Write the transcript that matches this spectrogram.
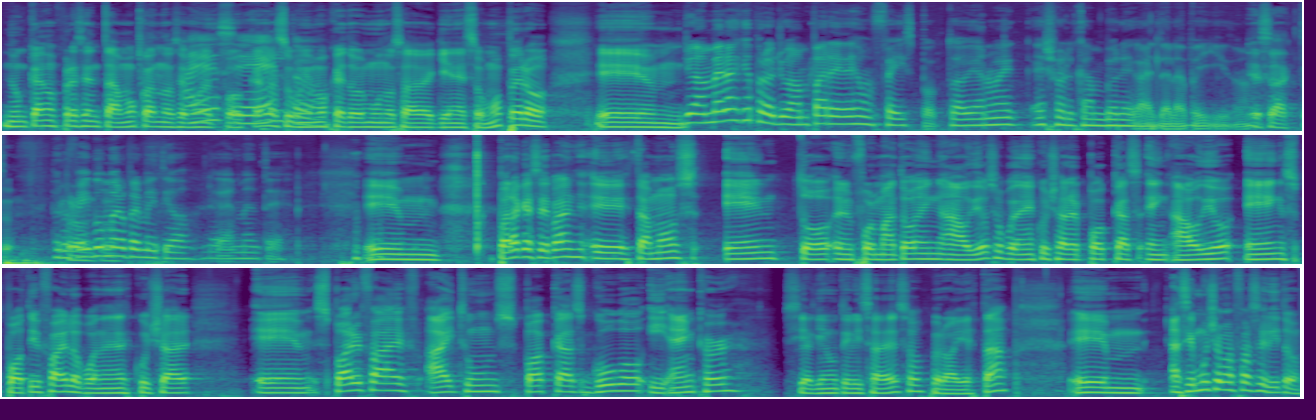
Nunca nos presentamos cuando hacemos Ay, el podcast. cierto. Asumimos que todo el mundo sabe quiénes somos, pero... eh, Joan Velázquez, pero Joan Paredes en Facebook. Todavía no he hecho el cambio legal del apellido. exacto. Pero Pronto. Facebook me lo permitió legalmente. Em, para que sepan, eh, estamos en, en formato en audio. Se pueden escuchar el podcast en audio en Spotify. Lo pueden escuchar en Spotify, iTunes, Podcast, Google y Anchor. Si alguien utiliza eso, pero ahí está. Em, así es mucho más facilito.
